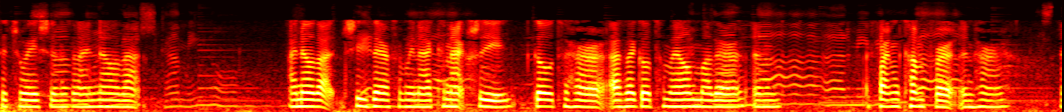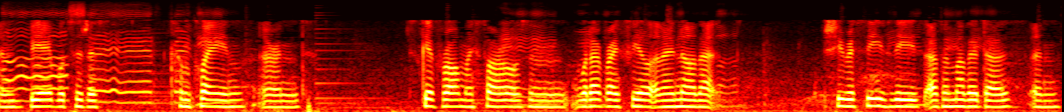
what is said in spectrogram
situations, and I know that I know that she's there for me, and I can actually go to her as I go to my own mother, and find comfort in her, and be able to just complain and just give her all my sorrows and whatever I feel, and I know that she receives these as a mother does, and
